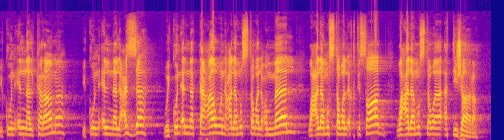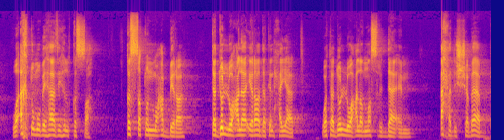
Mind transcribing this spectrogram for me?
يكون لنا الكرامة يكون لنا العزة ويكون لنا التعاون على مستوى العمال وعلى مستوى الاقتصاد وعلى مستوى التجارة. وأختم بهذه القصة. قصة معبرة تدل على إرادة الحياة وتدل على النصر الدائم. أحد الشباب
